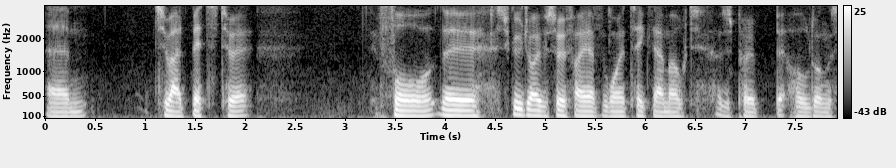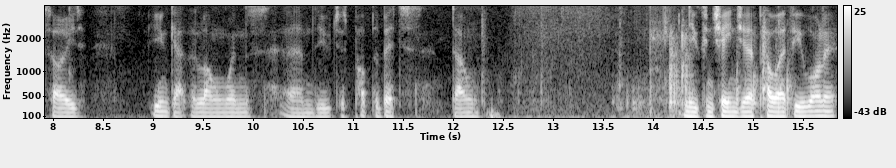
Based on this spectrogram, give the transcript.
um, to add bits to it for the screwdriver so if I ever want to take them out I just put a bit hold on the side you can get the long ones um, you just pop the bits down and you can change it however you want it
